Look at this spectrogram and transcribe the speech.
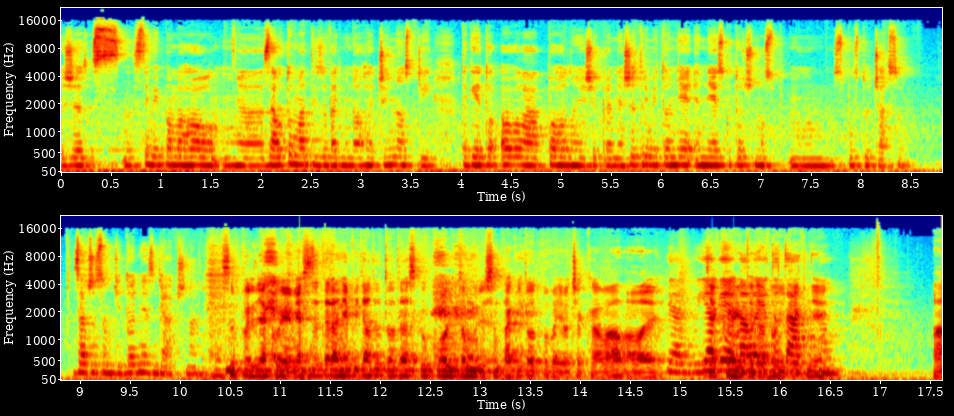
že si mi pomohol eh, zautomatizovať mnohé činnosti, tak je to oveľa pohodlnejšie pre mňa. Šetrí mi to nie, neskutočnú spustu času. Za čo som ti dodnes vďačná. Super, ďakujem. Ja som sa teda nepýtal túto otázku kvôli tomu, že som takúto odpoveď očakával, ale ja, ja ďakujem viem, ale teda je to tak, pekne. No. A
